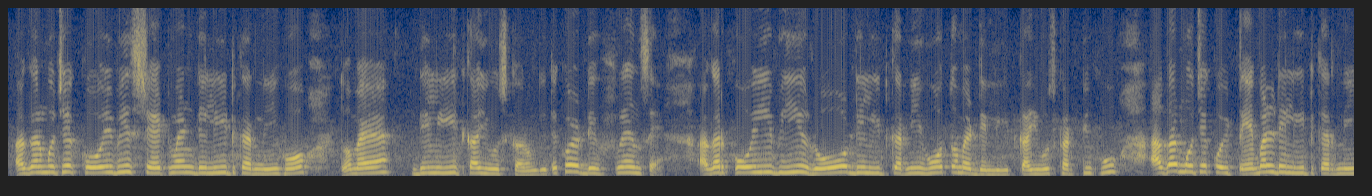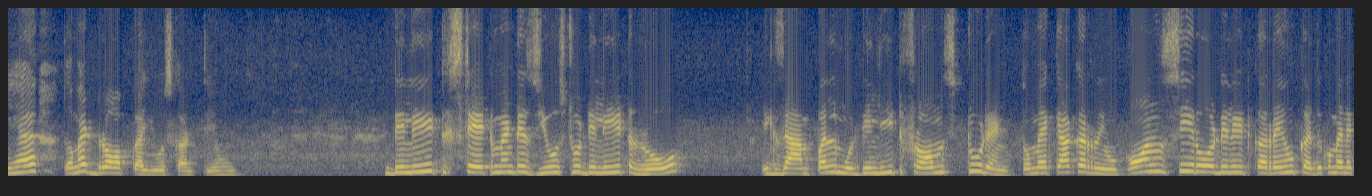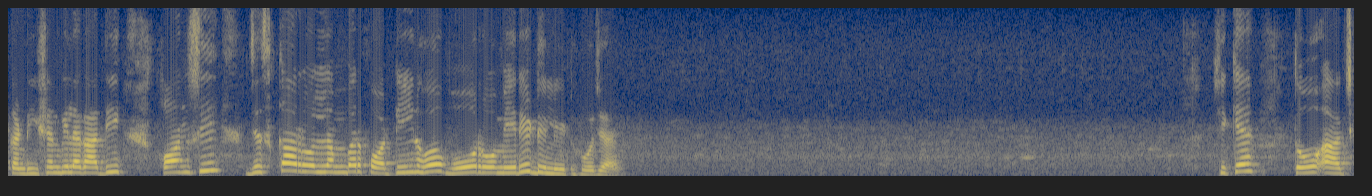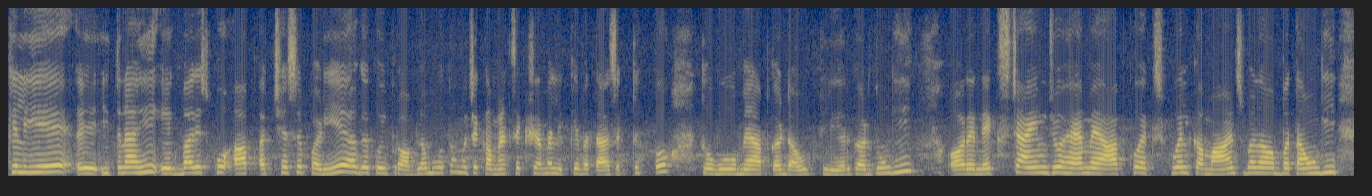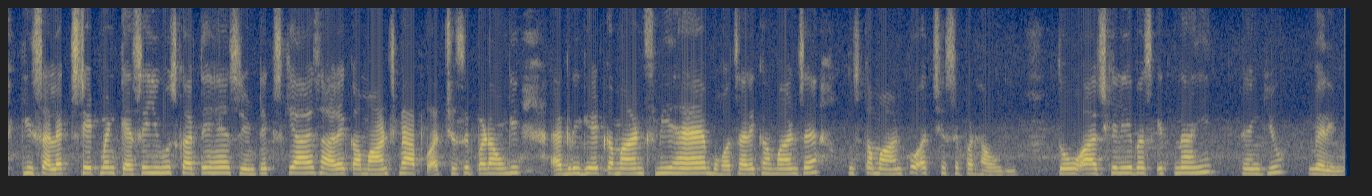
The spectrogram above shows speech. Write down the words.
अगर मुझे कोई भी स्टेटमेंट डिलीट करनी हो तो मैं डिलीट का यूज़ करूँगी। देखो डिफरेंस है। अगर कोई भी रो डिलीट करनी हो तो मैं डिलीट का यूज़ करती हूँ। अगर मुझे कोई टेबल डिलीट करनी है तो मैं ड्रॉप का यूज़ करती हूँ। Delete statement is use to delete row example delete from student तो मैं क्या कर रही हूँ? कौन सी रो डिलीट कर रही हूँ? देखो मैंने कंडीशन भी लगा दी। कौन सी? जिसका रोल नंबर फोर्टीन हो, वो रो मेरी डिलीट हो जाए। ठीक है? तो आज के लिए इतना ही। एक बार इसको आप अच्छे से पढ़िए। अगर कोई प्रॉब्लम हो तो मुझे कमेंट सेक्शन में लिख के बता सकते हो। तो वो मैं आपका डाउट क्लियर कर दूँगी। और नेक्स्ट टाइम जो है, मैं आपको एक्सक्यूएल कमांड्स बना, बताऊँगी कि सेलेक्ट स्टेटमेंट कैसे यूज़ करते हैं, सिंटेक्स क्या है, सारे कमांड्स मैं आपको अच्छे से पढ़ाऊँगी। एग्रीगेट कमांड्स भी हैं, बहुत सारे कमांड्स हैं, उस कमांड को अच्छे से पढ़ाऊँगी। तो आज के लिए बस इतना ही। Thank you very much.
